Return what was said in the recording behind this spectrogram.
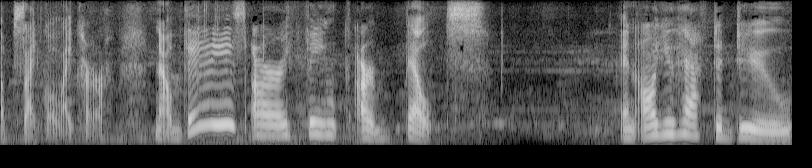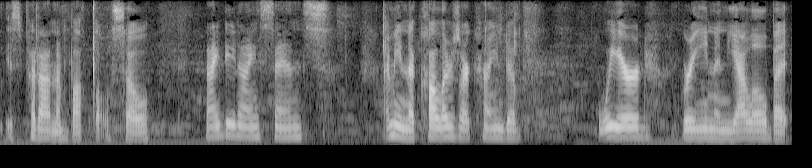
upcycle like her. Now, these are, I think, are belts. And all you have to do is put on a buckle. So, 99 cents. I mean, the colors are kind of weird, green and yellow, but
